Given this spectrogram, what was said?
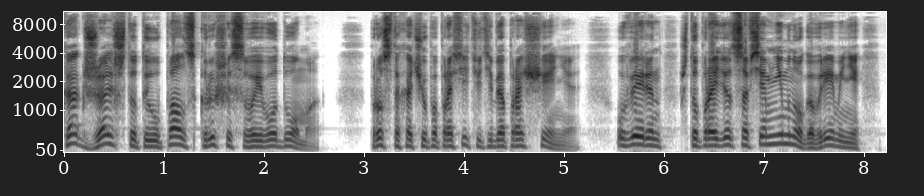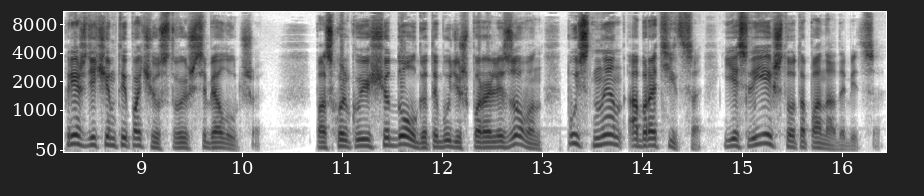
как жаль, что ты упал с крыши своего дома. Просто хочу попросить у тебя прощения. Уверен, что пройдет совсем немного времени, прежде чем ты почувствуешь себя лучше. Поскольку еще долго ты будешь парализован, пусть Нэн обратится, если ей что-то понадобится.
